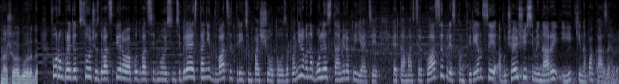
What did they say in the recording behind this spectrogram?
нашего города. Форум пройдет в Сочи с 21 по 27 сентября и станет 23-м по счету. Запланировано более 100 мероприятий. Это мастер-классы, пресс-конференции, обучающие семинары и кинопоказы.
